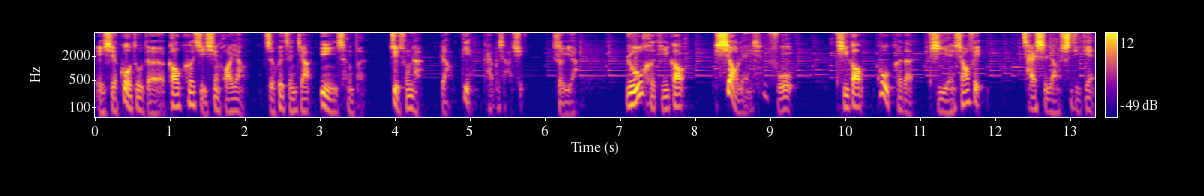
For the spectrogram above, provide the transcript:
一些过度的高科技新花样，只会增加运营成本，最终呢让店开不下去。所以啊，如何提高笑脸服务，提高顾客的体验消费，才是让实体店。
